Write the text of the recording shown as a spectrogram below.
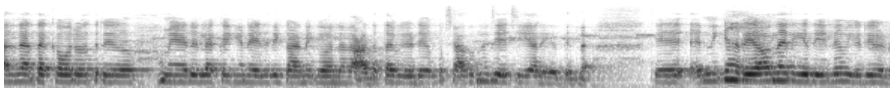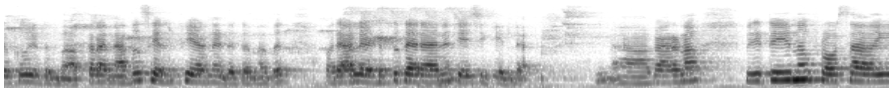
അതിനകത്തൊക്കെ ഓരോരുത്തർ മേഡിലൊക്കെ ഇങ്ങനെ എഴുതി കാണിക്കുമല്ലോ അടുത്ത വീഡിയോയെക്കുറിച്ച് അതൊന്നും ചേച്ചിക്ക് അറിയത്തില്ല. എനിക്കറിയാവുന്ന രീതിയിൽ വീഡിയോ എടുക്കും ഇടുന്നു അത്ര തന്നെ. അത് സെൽഫിയാണ് എടുക്കുന്നത്. ഒരാൾ എടുത്തു തരാനും ചേച്ചിക്കില്ല. കാരണം വീട്ടിൽ നിന്ന് പ്രോത്സാഹ ഈ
